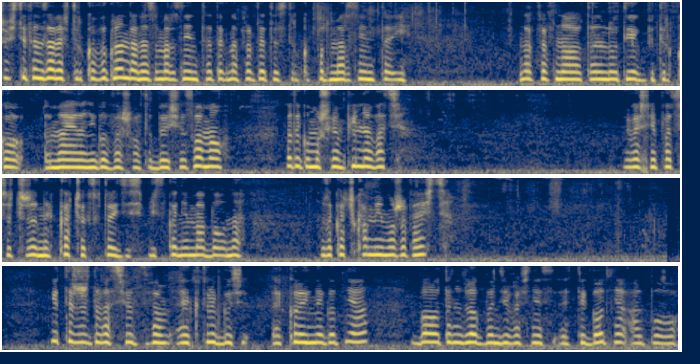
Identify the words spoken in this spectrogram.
Oczywiście ten zalew tylko wygląda na zamarznięte, tak naprawdę to jest tylko podmarznięte i na pewno ten lód jakby tylko Maja na niego weszła, to by się złamał. Dlatego muszę ją pilnować. I właśnie patrzę, czy żadnych kaczek tutaj gdzieś blisko nie ma, bo ona za kaczkami może wejść. Ja też do Was się odzywam e, któregoś e, kolejnego dnia, bo ten vlog będzie właśnie z e, tygodnia, albo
